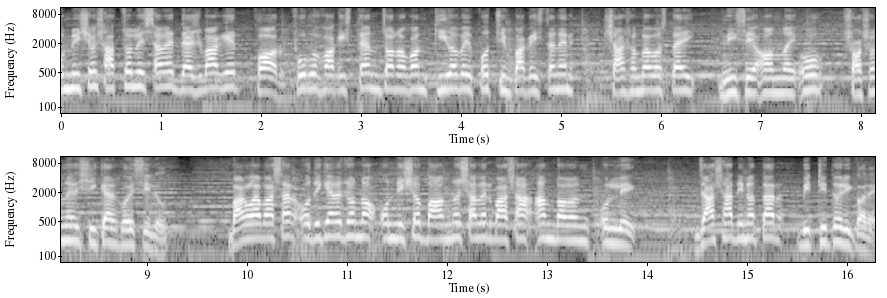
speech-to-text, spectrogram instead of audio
উনিশশো সাতচল্লিশ সালে দেশভাগের পর পূর্ব পাকিস্তান জনগণ কীভাবে পশ্চিম পাকিস্তানের শাসন ব্যবস্থায় নিচে অন্যায় ও শোষণের শিকার হয়েছিল? বাংলা ভাষার অধিকারের জন্য উনিশশো সালের ভাষা আন্দোলন উল্লেখ, যা স্বাধীনতার ভিত্তি তৈরি করে।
